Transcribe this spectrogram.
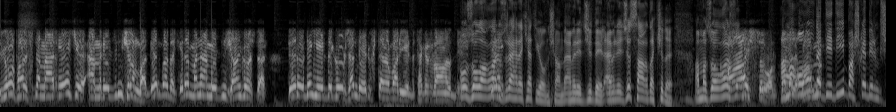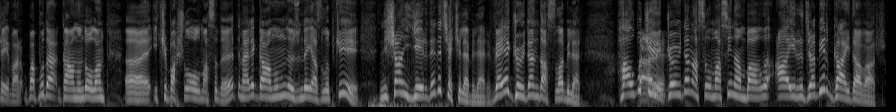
Yol polisi də mənə deyir ki, əmredici nişan var. Deyir qardaş, gedək mənə əmredici nişanı göstər. Deyir o da yerdə görsən, deyir 3 dənə var yerdə, təkrarlanır deyir. O zolaqlar Deyirəm, üzrə hərəkət yol nişanıdır, əmredici deyil. Əmredici sağdakıdır. Amma zolaqlar Ay, sol. Amma Bəli, onun da dediyi başqa bir şey var. Bax bu da qanunda olan ə, iki başlı olmasıdır. Deməli qanunun özündə yazılıb ki, nişan yerdə də çəkilə bilər və ya göydən də asıla bilər. Halbuki Bəli. göydən asılması ilə bağlı ayrıca bir qayda var.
